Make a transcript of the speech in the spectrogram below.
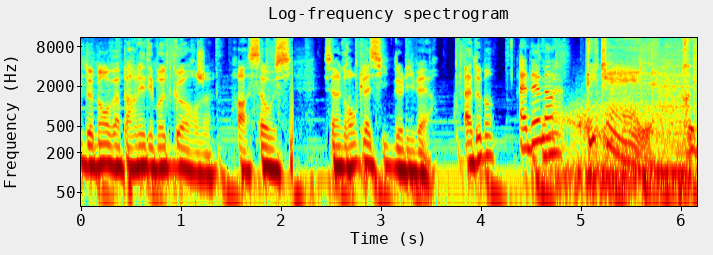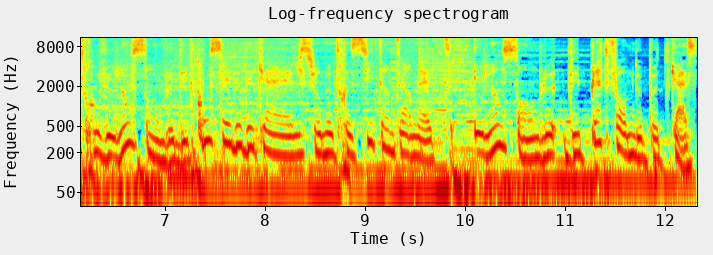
demain on va parler des maux de gorge. Ah, ça aussi, c'est un grand classique de l'hiver. À demain. À demain. DKL, retrouvez l'ensemble des conseils de DKL sur notre site internet et l'ensemble des plateformes de podcast.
